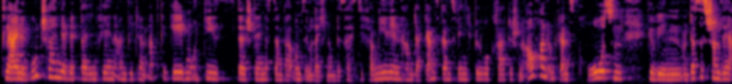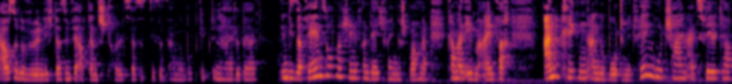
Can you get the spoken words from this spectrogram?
kleine Gutschein, der wird bei den Ferienanbietern abgegeben und die äh, stellen das dann bei uns in Rechnung. Das heißt, die Familien haben da ganz, ganz wenig bürokratischen Aufwand und ganz großen Gewinn. Und das ist schon sehr außergewöhnlich. Da sind wir auch ganz stolz, dass es dieses Angebot gibt in Heidelberg. In dieser Feriensuchmaschine, von der ich vorhin gesprochen habe, kann man eben einfach anklicken, Angebote mit Feriengutschein als Filter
